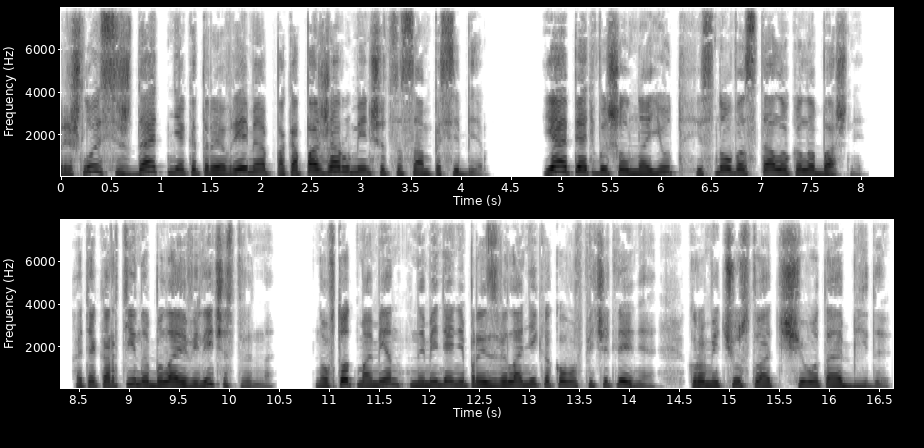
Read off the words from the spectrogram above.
Пришлось ждать некоторое время, пока пожар уменьшится сам по себе. Я опять вышел на ют и снова стал около башни. Хотя картина была и величественна, но в тот момент на меня не произвела никакого впечатления, кроме чувства от чего-то обиды.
